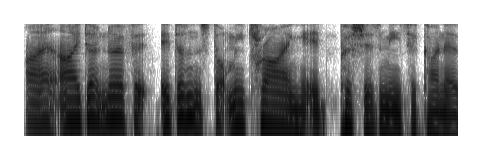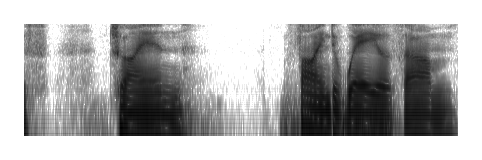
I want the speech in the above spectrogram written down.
I I don't know if it it doesn't stop me trying. It pushes me to kind of try and find a way of um.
